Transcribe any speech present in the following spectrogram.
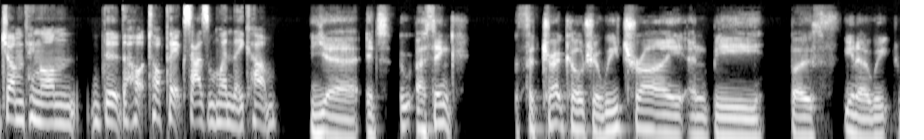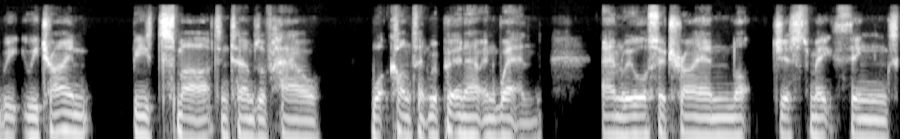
jumping on the, the hot topics as and when they come. Yeah, it's. I think for Trek culture, we try and be both. You know, we we we try and be smart in terms of how what content we're putting out and when, and we also try and not just make things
